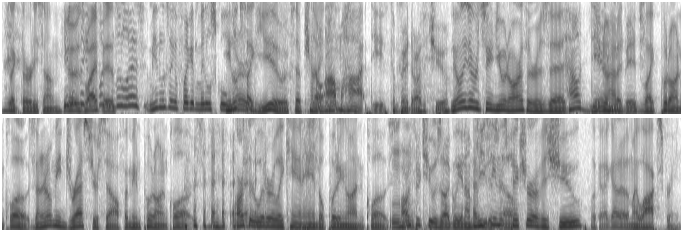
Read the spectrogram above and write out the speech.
He's like thirty something. You know looks his like wife fucking is? Little ass, he looks like a fucking middle school. He looks nerd. like you, except Chinese. No, I'm hot, dude, compared to Arthur Chu. The only difference between you and Arthur is that How do you know how you, to bitch. like put on clothes, and I don't mean dress yourself. I mean put on clothes. Arthur literally can't handle putting on clothes. Mhm. Arthur Chu is ugly, and I'm Have you cute seen as this hell. picture of his shoe? Look, at I got it on my lock screen.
